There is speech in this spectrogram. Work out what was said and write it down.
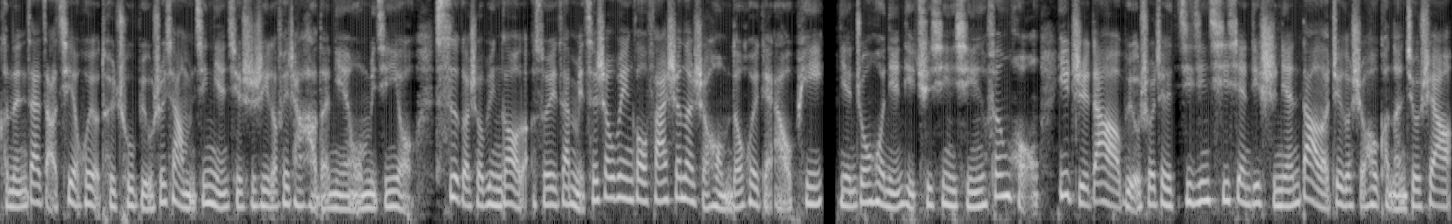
可能在早期也会有退出，比如说像我们今年其实是一个非常好的年，我们已经有四个收并购了，所以在每次收并购发生的时候，我们都会给 LP 年终或年底去进行分红，一直到比如说这个基金期限第十年到了，这个时候可能就是要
